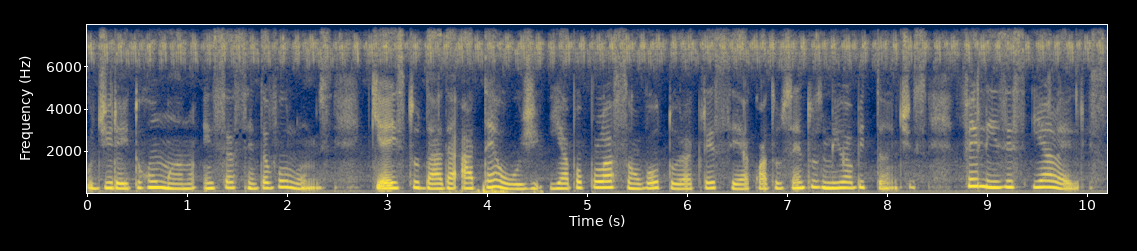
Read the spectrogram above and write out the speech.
o direito romano em 60 volumes, que é estudada até hoje, e a população voltou a crescer a 400 mil habitantes, felizes e alegres,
